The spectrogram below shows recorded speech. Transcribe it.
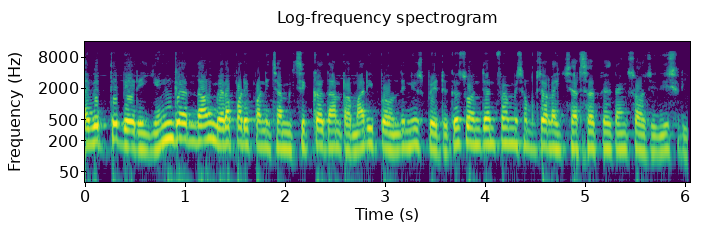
தவிர்த்து வேறு எங்கே இருந்தாலும் எடப்பாடி பழனிசாமி சிக்கல் தான்ற மாதிரி இப்போ வந்து நியூஸ் போயிட்டு இருக்கு. ஸோ இந்த இன்ஃபர்மேஷன் முடிச்சா like share subscribe thanks for வாட்சிங்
